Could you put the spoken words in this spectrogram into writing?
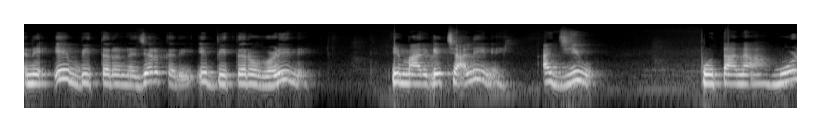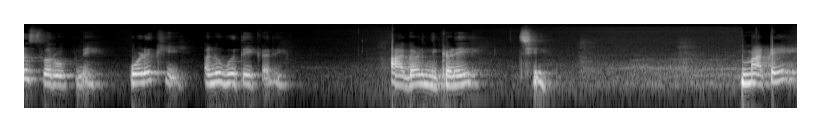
અને એ ભીતર નજર કરી, એ ભીતર વળીને, એ માર્ગે ચાલીને આ જીવ પોતાના મૂળ સ્વરૂપને ઓળખી, અનુભૂતિ કરી, આગળ નીકળે છે. માટે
